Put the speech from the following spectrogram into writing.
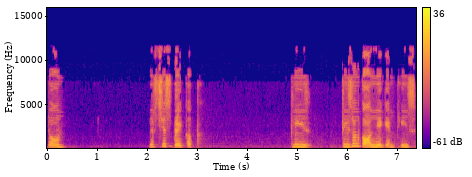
Don't. Let's just break up. Please. Please don't call me again, please.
